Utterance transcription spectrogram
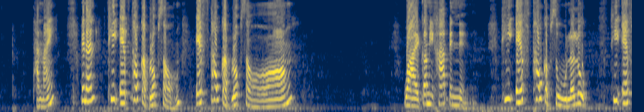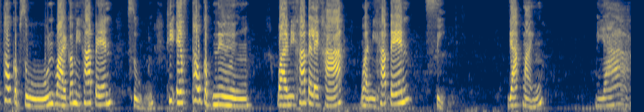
ๆ ทันไหม เพราะฉะนั้นที่ f เท่ากับลบ2 f เท่ากับลบ2 y ก็มีค่าเป็น 1 ที่ f เท่ากับ0แล้วลูก ที่ f เท่ากับ0 y ก็มีค่าเป็น 0 ที่ f เท่ากับ 1 y มีค่าเป็นอะไรคะ y มีค่าเป็น 4 ยากไหม ไม่ยาก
